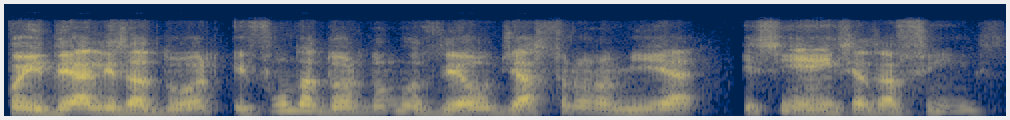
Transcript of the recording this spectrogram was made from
Foi idealizador e fundador do Museu de Astronomia e Ciências Afins,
